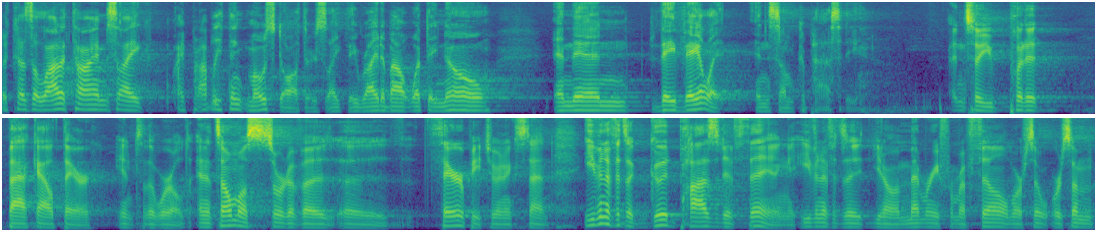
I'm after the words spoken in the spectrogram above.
because a lot of times, like, I probably think most authors, like, they write about what they know and then they veil it in some capacity. And so you put it back out there into the world. And it's almost sort of a, a therapy to an extent. Even if it's a good positive thing, even if it's a you know a memory from a film or so or some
